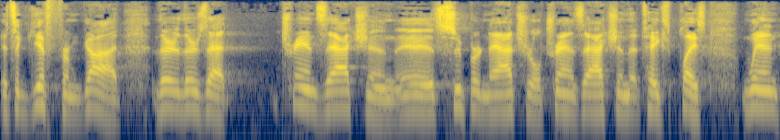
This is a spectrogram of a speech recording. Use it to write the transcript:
It's a gift from God. There, there's that transaction, it's supernatural transaction that takes place when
